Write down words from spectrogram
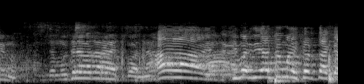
నిన్ను. చివరి మా తగ్గ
